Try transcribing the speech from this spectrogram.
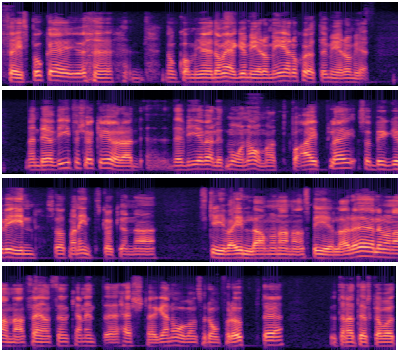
Facebook är ju, de, kommer ju, de äger mer och mer och sköter mer och mer. Men det vi försöker göra, det vi är väldigt måna om att på iPlay så bygger vi in så att man inte ska kunna skriva illa om någon annan spelare eller någon annan. Fansen kan inte hashtagga någon så de får upp det. Utan att det ska vara,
